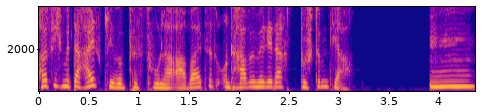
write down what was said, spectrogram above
häufig mit der Heißklebepistole arbeitet und habe mir gedacht, bestimmt ja. Mm,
